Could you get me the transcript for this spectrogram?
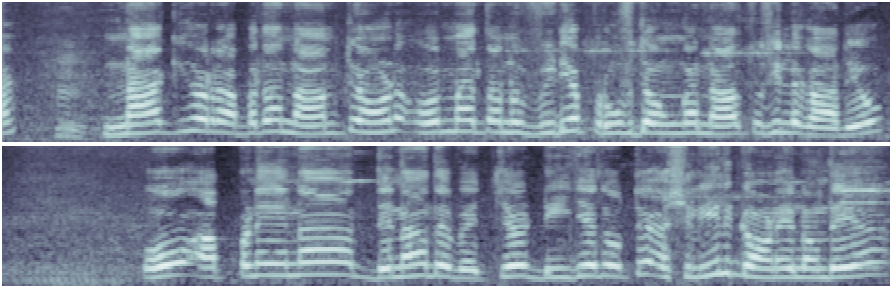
ਆ। ਨਾ ਕਿ ਉਹ ਰੱਬ ਦਾ ਨਾਮ ਧਿਆਉਣ ਉਹ ਮੈਂ ਤੁਹਾਨੂੰ ਵੀਡੀਓ ਪ੍ਰੂਫ ਦਊਂਗਾ ਨਾਲ ਤੁਸੀਂ ਲਗਾ ਦਿਓ। ਉਹ ਆਪਣੇ ਇਹਨਾਂ ਦਿਨਾਂ ਦੇ ਵਿੱਚ ਡੀਜੇ ਦੇ ਉੱਤੇ ਅਸ਼ਲੀਲ ਗਾਣੇ ਲਾਉਂਦੇ ਆ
